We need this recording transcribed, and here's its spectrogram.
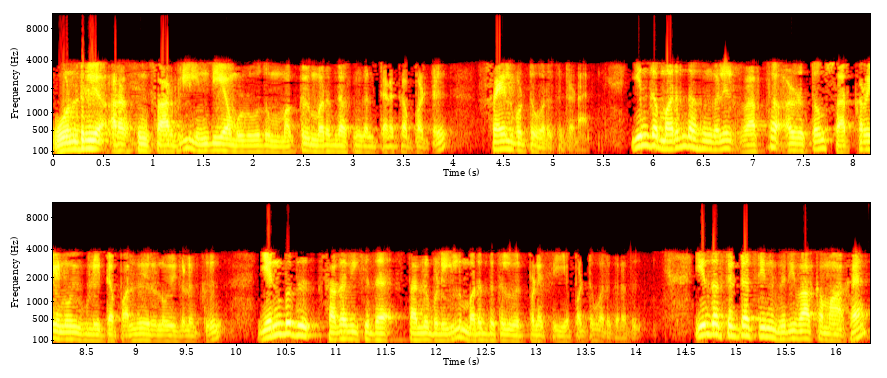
ஒன்றிய அரசின் சார்பில் இந்தியா முழுவதும் மக்கள் மருந்தகங்கள் திறக்கப்பட்டு செயல்பட்டு வருகின்றன. இந்த மருந்தகங்களில் ரத்த அழுத்தம் சர்க்கரை நோய் உள்ளிட்ட பல்வேறு நோய்களுக்கு எண்பது சதவிகித தள்ளுபடியில் மருந்துகள் விற்பனை செய்யப்பட்டு வருகிறது. இந்த திட்டத்தின் விரிவாக்கமாக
